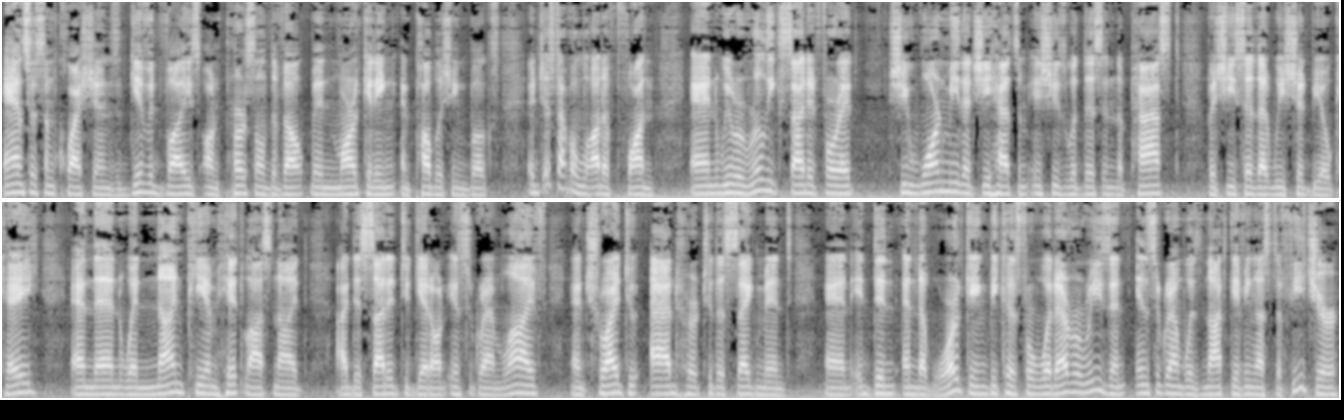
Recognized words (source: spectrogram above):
answer some questions, give advice on personal development, marketing, and publishing books, and just have a lot of fun. And we were really excited for it. She warned me that she had some issues with this in the past, but she said that we should be okay. And then when 9 p.m. hit last night, I decided to get on Instagram Live and try to add her to the segment. And it didn't end up working because for whatever reason, Instagram was not giving us the feature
